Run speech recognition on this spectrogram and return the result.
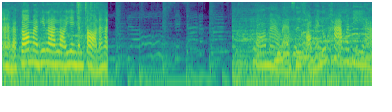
อ่าแล้วก็มาที่ร้านร้อยเย็นกันต่อนะคะ ก็มาแวะซื้อของให้ลูกค้าพอดีค่ะ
